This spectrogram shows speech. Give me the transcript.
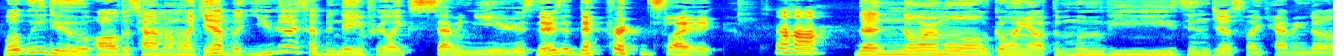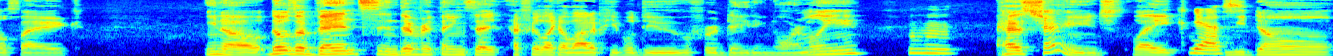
what we do all the time. I'm like, yeah, but you guys have been dating for like seven years. There's a difference, like uh-huh. the normal going out to movies and just like having those like you know those events and different things that I feel like a lot of people do for dating normally Mhm. has changed. Like Yes. we don't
